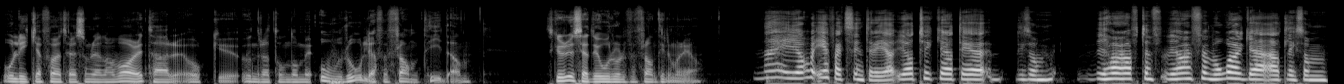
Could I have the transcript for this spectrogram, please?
olika företrädare som redan har varit här och eh, undrat om de är oroliga för framtiden. Skulle du säga att du är orolig för framtiden Maria? Nej, jag är faktiskt inte det. Jag, jag tycker att det liksom, vi har haft en, vi har en förmåga att liksom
